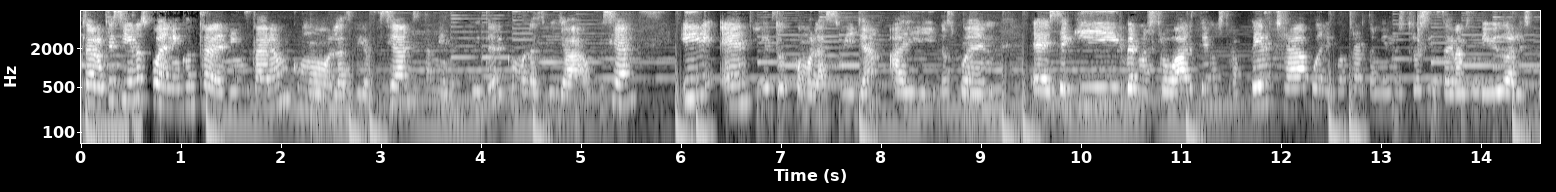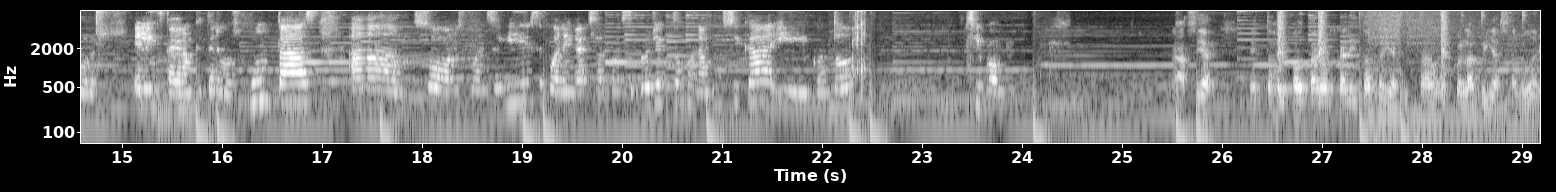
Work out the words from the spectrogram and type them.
Claro que sí, nos pueden encontrar en Instagram como Las Villa Oficial, también en Twitter como Las Villa Oficial y en YouTube como Las Villa. Ahí nos pueden eh, seguir, ver nuestro arte, nuestra percha, pueden encontrar también nuestros Instagrams individuales por el Instagram que tenemos juntas. Am, so, nos pueden seguir, se pueden enganchar con este proyecto, con la música y con todo. Sí, Bob. Gracias. Esto es el Pauta con Cali Torres y aquí estamos con las villas. Saluden.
